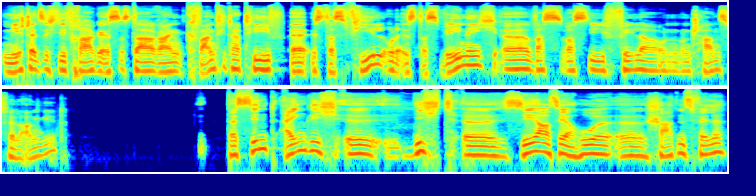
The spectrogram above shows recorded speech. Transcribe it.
mir stellt sich die Frage, ist es da rein quantitativ, äh, ist das viel oder ist das wenig, äh, was, was die Fehler und, und Schadensfälle angeht? Das sind eigentlich äh, nicht äh, sehr, sehr hohe Schadensfälle,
